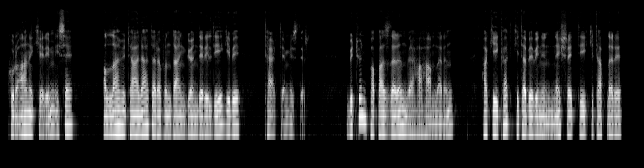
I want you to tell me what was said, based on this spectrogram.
Kur'an-ı Kerim ise Allahü Teala tarafından gönderildiği gibi tertemizdir. Bütün papazların ve hahamların Hakikat Kitabevi'nin neşrettiği kitapları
